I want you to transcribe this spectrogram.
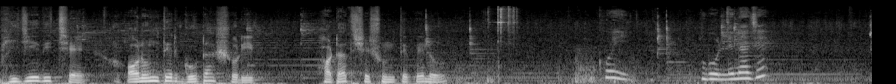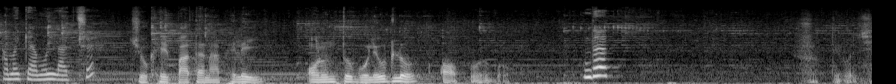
ভিজিয়ে দিচ্ছে অনন্তের গোটা শরীর। হঠাৎ সে শুনতে পেল, কই? বললে না যে আমার কেমন লাগছে? চোখের পাতা না ফেলেই অনন্ত বলে উঠল অপূর্ব। দেখ সত্যি বলছি।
